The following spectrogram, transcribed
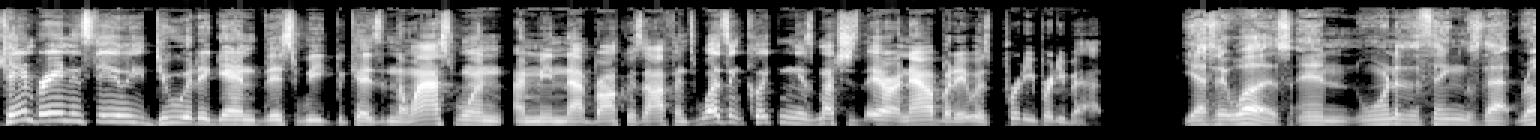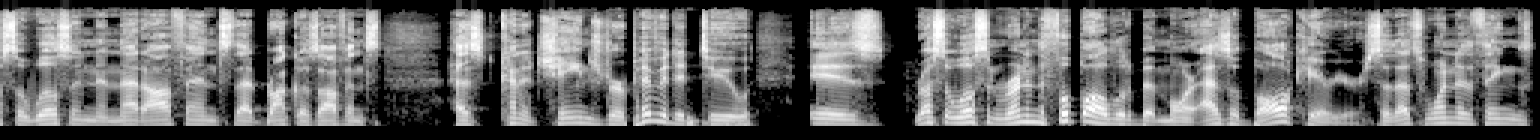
Can Brandon Staley do it again this week? Because in the last one, I mean, that Broncos offense wasn't clicking as much as they are now, but it was pretty, pretty bad. Yes, it was. And one of the things that Russell Wilson and that offense, that Broncos offense, has kind of changed or pivoted to is Russell Wilson running the football a little bit more as a ball carrier. So that's one of the things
